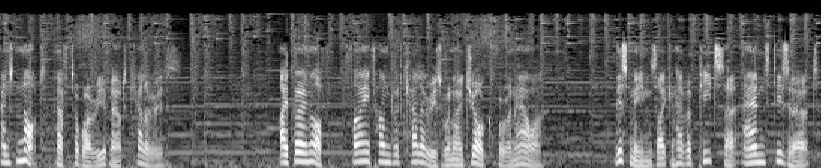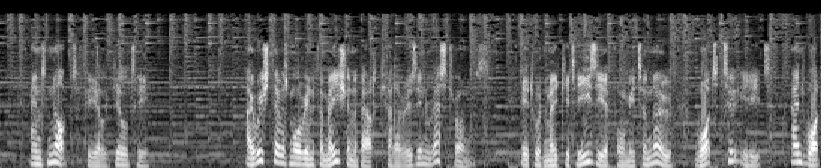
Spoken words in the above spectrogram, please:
and not have to worry about calories. I burn off 500 calories when I jog for an hour. This means I can have a pizza and dessert and not feel guilty. I wish there was more information about calories in restaurants. It would make it easier for me to know what to eat and what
